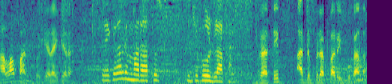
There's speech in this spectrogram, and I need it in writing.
halaman tuh kira-kira? Kira-kira 578. Berarti ada berapa ribu kata?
